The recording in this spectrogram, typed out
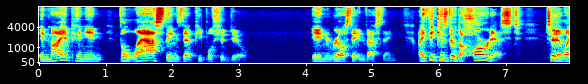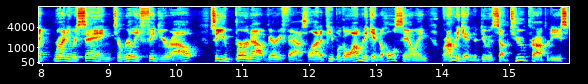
in my opinion, the last things that people should do in real estate investing. I think because they're the hardest to like Ronnie was saying to really figure out. So you burn out very fast. A lot of people go, I'm going to get into wholesaling or I'm going to get into doing sub two properties.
